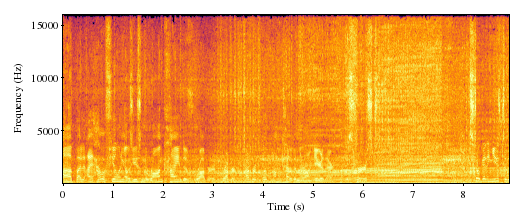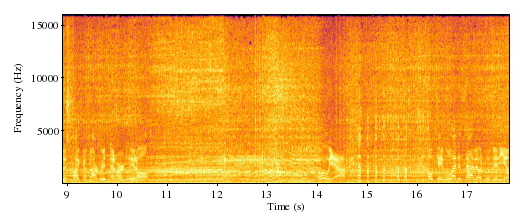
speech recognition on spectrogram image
uh, but I have a feeling I was using the wrong kind of rubber. Rubber, rubber, oh, I'm kind of in the wrong gear there. That was first. Still getting used to this bike. I've not ridden it hardly at all. Oh yeah. okay, we'll edit that out of the video.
